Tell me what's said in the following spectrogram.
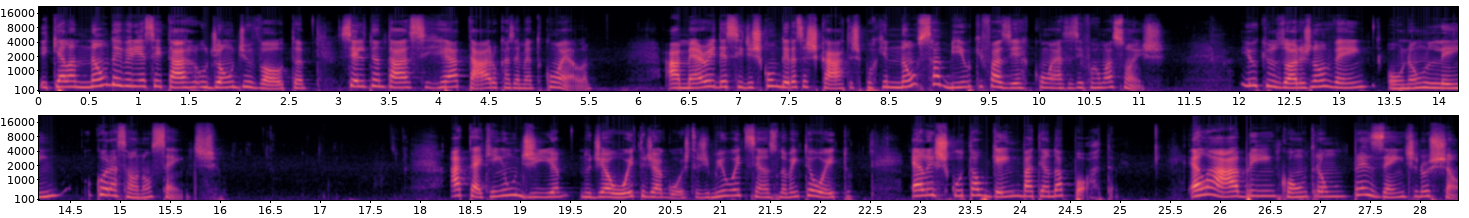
e que ela não deveria aceitar o John de volta se ele tentasse reatar o casamento com ela. A Mary decide esconder essas cartas porque não sabia o que fazer com essas informações. E o que os olhos não veem ou não leem, o coração não sente. Até que em um dia, no dia 8 de agosto de 1898, ela escuta alguém batendo a porta. Ela abre e encontra um presente no chão,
